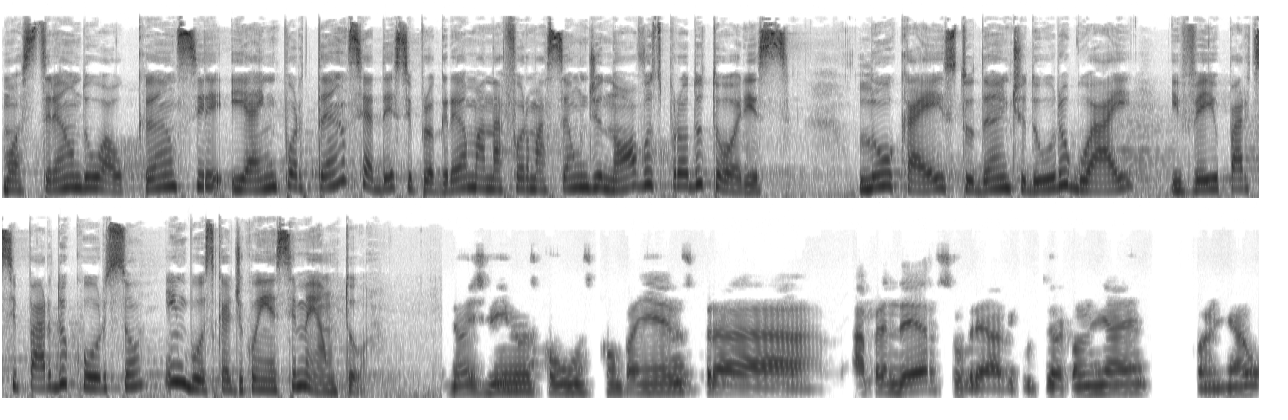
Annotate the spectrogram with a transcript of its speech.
mostrando o alcance e a importância desse programa na formação de novos produtores. Luca é estudante do Uruguai e veio participar do curso em busca de conhecimento. Nós vimos com os companheiros para aprender sobre a avicultura colonial, colonial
